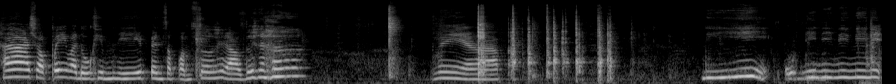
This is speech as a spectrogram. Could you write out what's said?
ถ้าช้อปปี้มาดูคลิปนี้เป็นสปอนเซอร์ให้เราด้วยนะ นี่นะครับ นี่โอ้นี่นี่นี่นี่นี่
